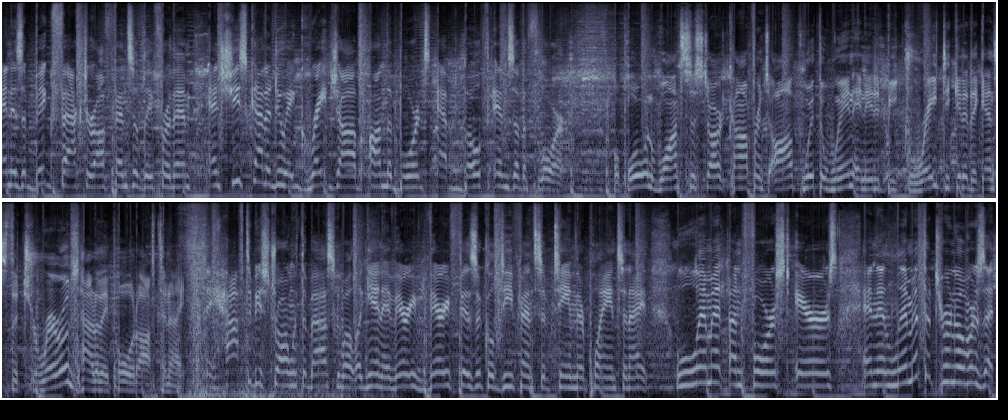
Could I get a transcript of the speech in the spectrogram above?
and is a big factor offensively for them, and she's got to do a great job on the boards at both ends of the floor. Well, Portland wants to start conference off with a win, and it'd be great to get it against the Toreros. How do they pull it off tonight? They have to be strong with the basketball. Again, a very, very physical defensive team they're playing tonight. Limit unforced errors, and then limit the turnovers that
